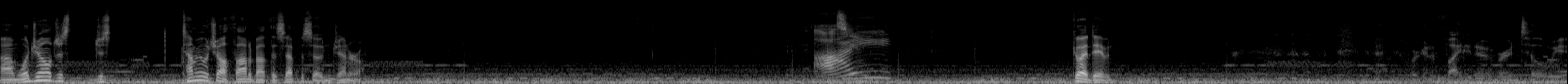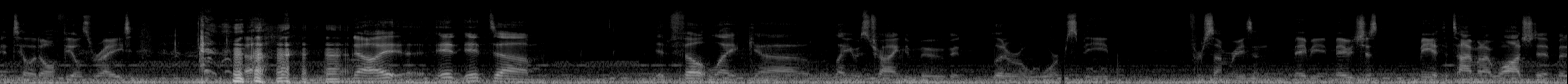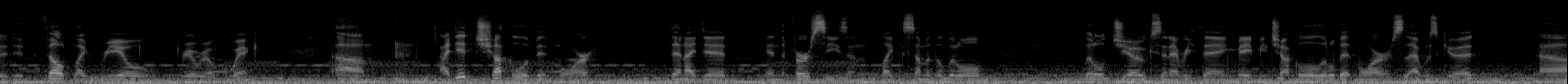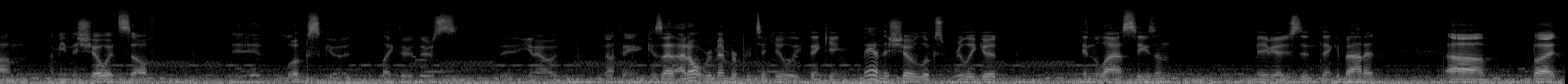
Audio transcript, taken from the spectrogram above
Um, what y'all just just tell me what y'all thought about this episode in general? I Go ahead, David. We're gonna fight it over until we until it all feels right. Uh, no, it it it um it felt like uh, like it was trying to move at literal warp speed for some reason. Maybe maybe it's just me at the time when I watched it, but it, it felt like real real real quick. Um, I did chuckle a bit more than I did in the first season. Like some of the little little jokes and everything made me chuckle a little bit more, so that was good. Um, I mean, the show itself, it, looks good. Like there, there's, you know, nothing because I, I don't remember particularly thinking, man, this show looks really good in the last season. Maybe I just didn't think about it. Um, but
